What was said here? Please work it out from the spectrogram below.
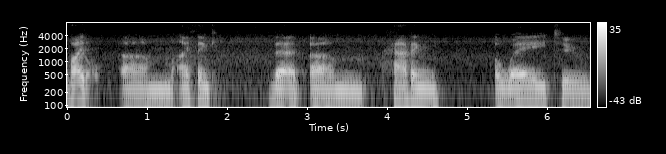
vital. Um, I think that um, having a way to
